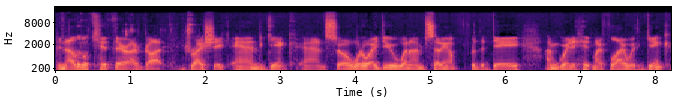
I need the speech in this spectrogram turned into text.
in that little kit there, I've got dry shake and gink. And so what do I do when I'm setting up for the day? I'm going to hit my fly with gink,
